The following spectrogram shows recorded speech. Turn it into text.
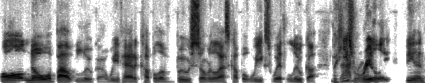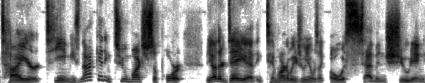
all know about Luka. We've had a couple of boosts over the last couple of weeks with Luka, but exactly. he's really the entire team. He's not getting too much support. The other day, I think Tim Hardaway Jr. was like 0 7 shooting,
